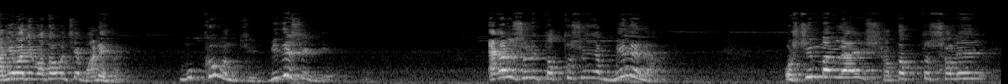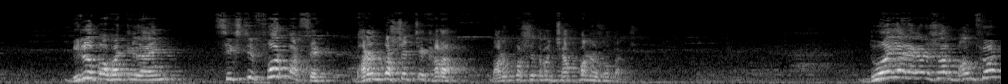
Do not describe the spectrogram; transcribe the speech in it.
আগে বাজে কথা বলছে মানে হয়। মুখ্যমন্ত্রী বিদেশে গিয়ে এগারো সালের তথ্য সঙ্গে মেলে না। পশ্চিমবাংলায় সাতাত্তর সালে below poverty line sixty four percent ভারতবর্ষের চেয়ে খারাপ। ভারতবর্ষে তখন ছাপ্পান্ন শতাংশ। দু হাজার এগারো সাল বামফ্রন্ট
